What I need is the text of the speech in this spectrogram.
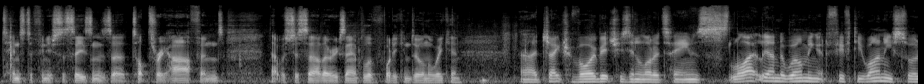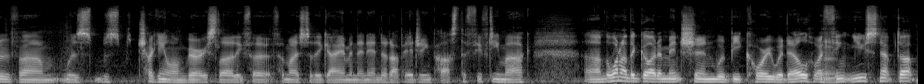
tends to finish the season as a top three half, and that was just another example of what he can do on the weekend. Uh, Jake Trbojevic, who's in a lot of teams, slightly underwhelming at 51. He sort of um, was was chugging along very slowly for, for most of the game and then ended up edging past the 50 mark. Um, the one other guy to mention would be Corey Waddell, who I mm. think you snapped up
